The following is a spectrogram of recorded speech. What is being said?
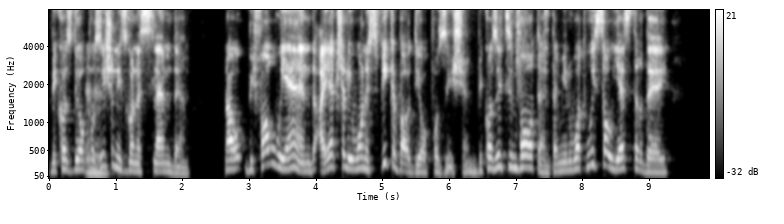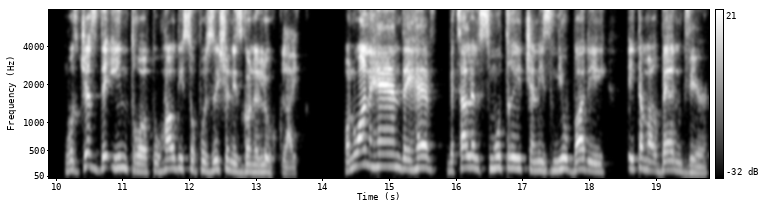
because the opposition is going to slam them. Now, before we end, I actually want to speak about the opposition because it's important. I mean, what we saw yesterday was just the intro to how this opposition is going to look like. On one hand, they have Bezalel Smotrich and his new buddy, Itamar Ben Gvir.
